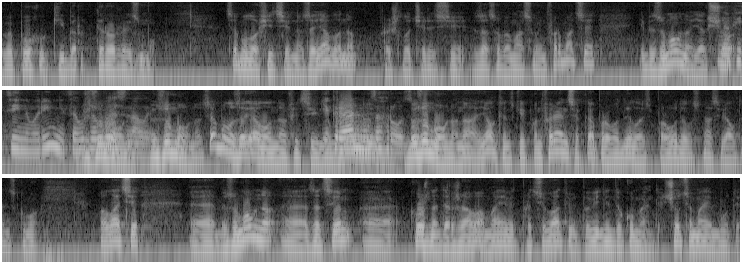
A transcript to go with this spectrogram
в епоху кібертероризму. Це було офіційно заявлено, пройшло через всі засоби масової інформації. І безумовно, якщо На офіційному рівні це вже безумовно, визнали. безумовно, це було заявлено на офіційному Як реальну рівні. загрозу. Безумовно, на Ялтинській конференції, яка проводилась, проводилась у нас в Ялтинському палаці. Е, Безумовно, е, за цим е, кожна держава має відпрацювати відповідні документи. Що це має бути?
